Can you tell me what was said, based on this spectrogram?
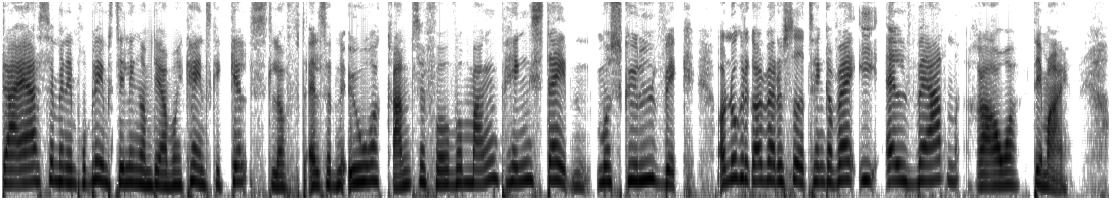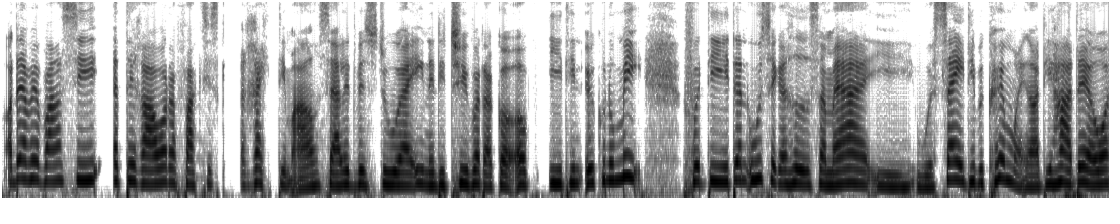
Der er simpelthen en problemstilling om det amerikanske gældsloft, altså den øvre grænse for, hvor mange penge staten må skylde væk. Og nu kan det godt være, at du sidder og tænker, hvad i alverden rager det mig? Og der vil jeg bare sige, at det rager dig faktisk rigtig meget, særligt hvis du er en af de typer, der går op i din økonomi. Fordi den usikkerhed, som er i USA, de bekymringer, de har derover,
